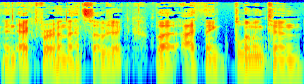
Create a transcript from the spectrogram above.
an expert on that subject, but I think Bloomington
